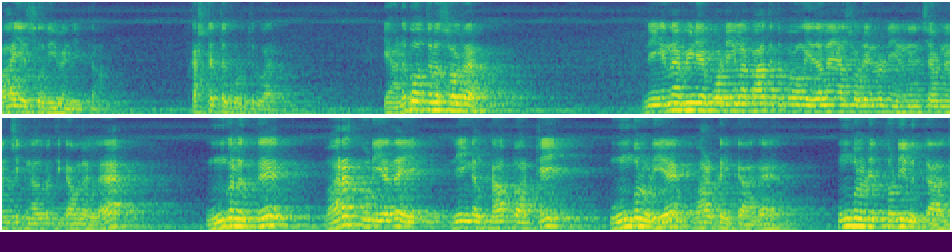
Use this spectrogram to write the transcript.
வாயை சொரிய வேண்டியதுதான். கஷ்டத்தை கொடுத்துருவார். என் அனுபவத்தில் சொல்கிறேன் நீங்கள் என்ன வீடியோ போட்டிங்களா பார்த்துட்டு போங்க இதெல்லாம் ஏன் சொல்கிறீங்களோ நீங்கள் நினச்சவன்னு நினச்சிக்கங்க அதை பற்றி கவலை இல்லை. உங்களுக்கு வரக்கூடியதை நீங்கள் காப்பாற்றி உங்களுடைய வாழ்க்கைக்காக உங்களுடைய தொழிலுக்காக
